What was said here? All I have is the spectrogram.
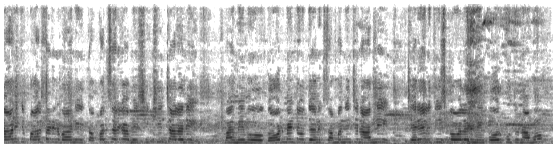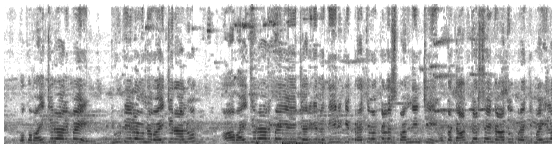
దాడికి పాల్పడిన వాడిని తప్పనిసరిగా మీరు శిక్షించాలని మా మేము గవర్నమెంట్ దానికి సంబంధించిన అన్ని చర్యలు తీసుకోవాలని మేము కోరుకుంటున్నాము. ఒక వైద్యురాలిపై డ్యూటీలో ఉన్న వైద్యురాలు ఆ వైద్యురాలిపై జరిగిన దీనికి ప్రతి ఒక్కళ్ళు స్పందించి ఒక డాక్టర్సే కాదు ప్రతి మహిళ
